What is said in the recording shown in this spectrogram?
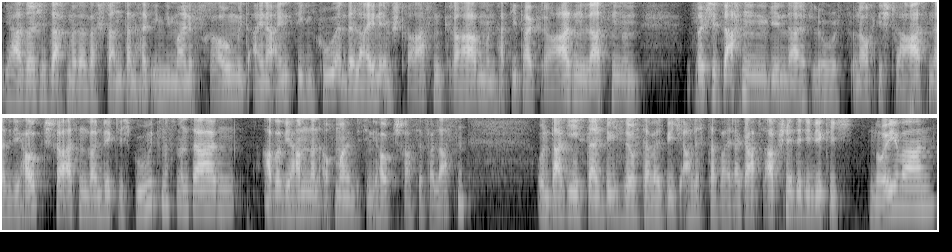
ja, solche Sachen. Oder da stand dann halt irgendwie mal eine Frau mit einer einzigen Kuh an der Leine im Straßengraben und hat die da grasen lassen und solche Sachen gehen da halt los. Und auch die Straßen, also die Hauptstraßen waren wirklich gut, muss man sagen. Aber wir haben dann auch mal ein bisschen die Hauptstraße verlassen und da ging es dann wirklich los, da war halt wirklich alles dabei. Da gab es Abschnitte, die wirklich neu waren,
